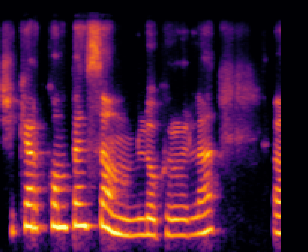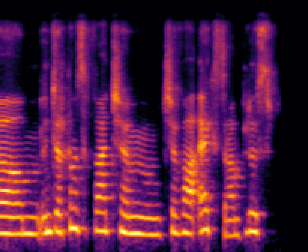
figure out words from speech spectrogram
Și chiar compensăm lucrurile, um, încercăm să facem ceva extra, în plus,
